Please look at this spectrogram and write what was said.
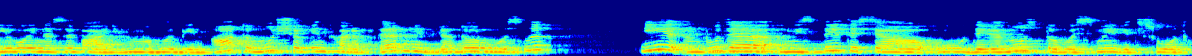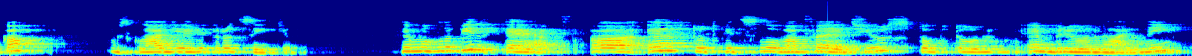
його і називають гемоглобін А, тому що він характерний для дорослих і буде міститися у 98% у складі еритроцитів. Гемоглобін F, F тут від слова fetus, тобто ембріональний.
